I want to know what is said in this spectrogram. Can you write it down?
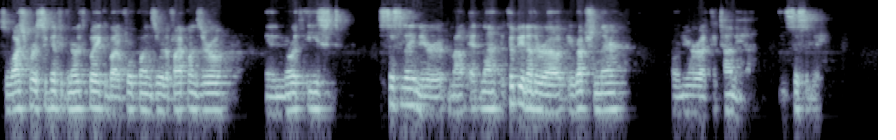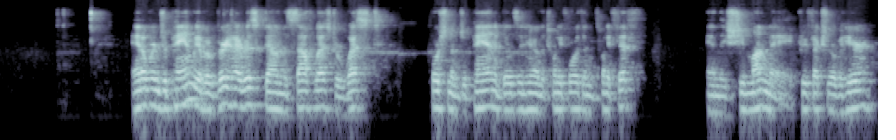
So watch for a significant earthquake, about a 4.0 to 5.0 in northeast Sicily near Mount Etna. It could be another uh, eruption there or near uh, Catania in Sicily. And over in Japan, we have a very high risk down the southwest or west portion of Japan. It builds in here on the 24th and 25th. And the Shimane prefecture over here.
